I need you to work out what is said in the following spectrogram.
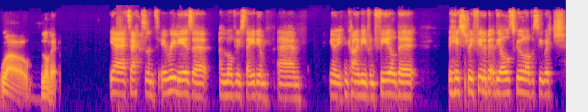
whoa, love it. Yeah, it's excellent. It really is a, a lovely stadium. Um, you know, you can kind of even feel the the history, feel a bit of the old school, obviously, which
